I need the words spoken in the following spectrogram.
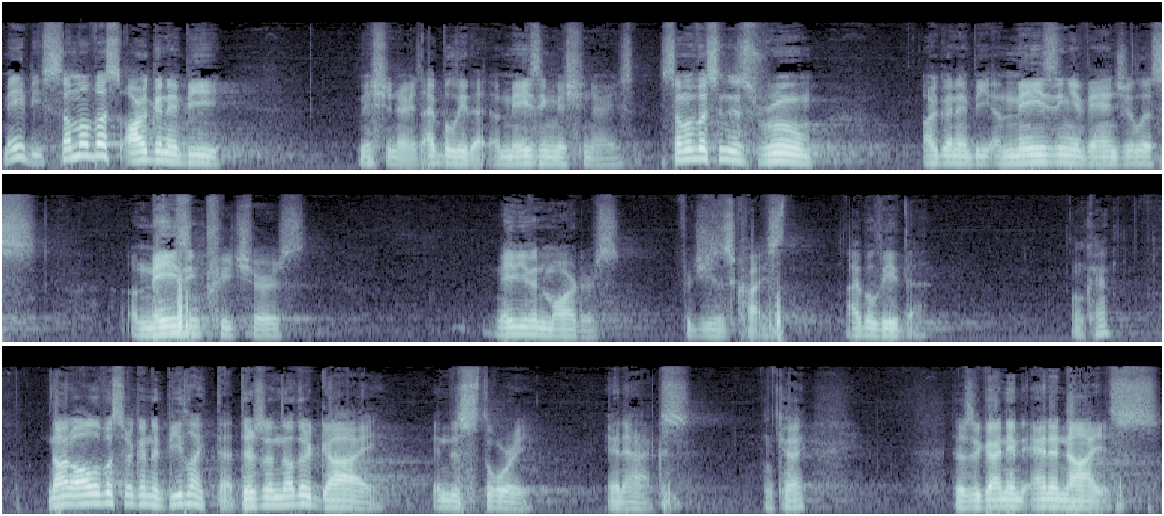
Maybe. Some of us are going to be missionaries. I believe that. Amazing missionaries. Some of us in this room are going to be amazing evangelists, amazing preachers, maybe even martyrs for Jesus Christ. I believe that. Okay? Not all of us are going to be like that. There's another guy in this story in Acts. Okay? There's a guy named Ananias.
